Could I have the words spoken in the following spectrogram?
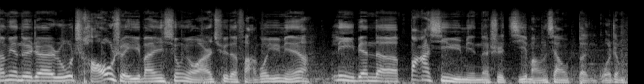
那面对着如潮水一般汹涌而去的法国渔民啊，另一边的巴西渔民呢是急忙向本国政府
